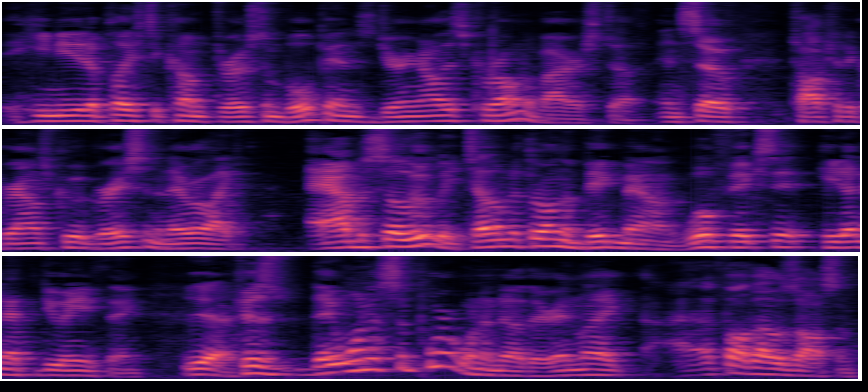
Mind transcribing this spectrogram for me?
he needed a place to come throw some bullpens during all this coronavirus stuff. And so talked to the grounds crew at Grayson, and they were like, "Absolutely, tell him to throw on the big mound. We'll fix it. He doesn't have to do anything." Yeah. because they want to support one another, and like I thought that was awesome.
